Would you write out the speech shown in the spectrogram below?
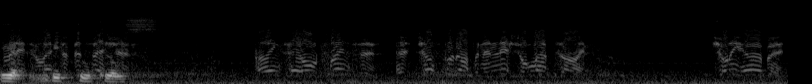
yeah, minutes a bit too close. Heinz Harald Frentzen has just put up an initial lap time. Johnny Herbert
